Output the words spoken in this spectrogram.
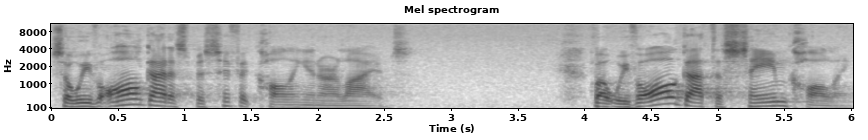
So we've all got a specific calling in our lives, but we've all got the same calling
